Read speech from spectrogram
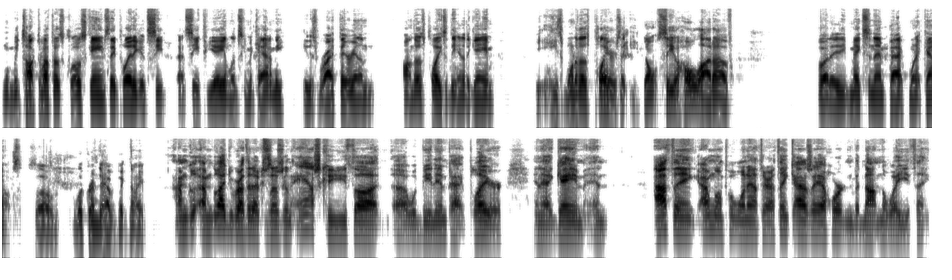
When we talked about those close games they played against C, uh, CPA and Lipscomb Academy, he was right there in on, on those plays at the end of the game. He, he's one of those players that you don't see a whole lot of, but he makes an impact when it counts. So look for him to have a big night. I'm, gl- I'm glad you brought that up because I was going to ask who you thought uh, would be an impact player in that game, and I think I'm going to put one out there. I think Isaiah Horton, but not in the way you think.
